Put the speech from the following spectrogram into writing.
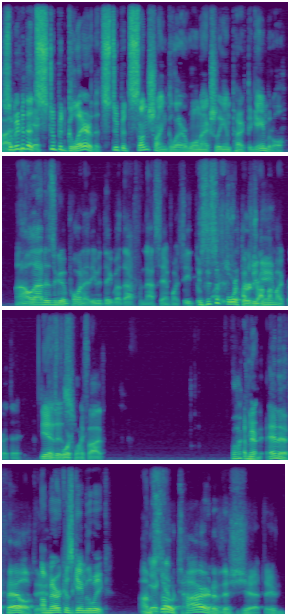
I So had to maybe that predict. stupid glare, that stupid sunshine glare won't actually impact the game at all. Oh, that is a good point. I didn't even think about that from that standpoint. See, Is this I a just dro- I just 4:30 dropped game? My mic right there. Yeah, it's it is. Four twenty-five. Fucking Amer- NFL, dude. America's game of the week. I'm Yeah, so tired of this shit, dude.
